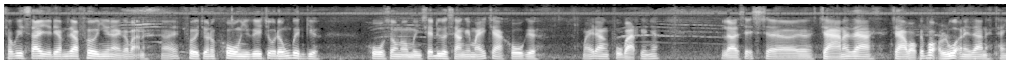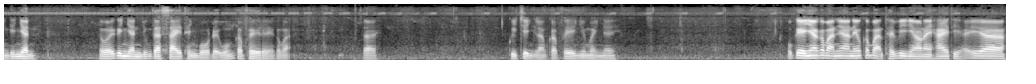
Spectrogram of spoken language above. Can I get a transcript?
Sau khi xay thì đem ra phơi như này các bạn này. Đấy phơi cho nó khô như cái chỗ đống bên kia. Khô xong rồi mình sẽ đưa sang cái máy trà khô kia. Máy đang phủ bạt kia nhá. Là sẽ trà nó ra trà bỏ cái vỏ lụa này ra này thành cái nhân. Với cái nhân chúng ta xay thành bột để uống cà phê đấy các bạn. Đây. Quy trình làm cà phê như mình đây. Ok nha các bạn nha. Nếu các bạn thấy video này hay thì hãy uh,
